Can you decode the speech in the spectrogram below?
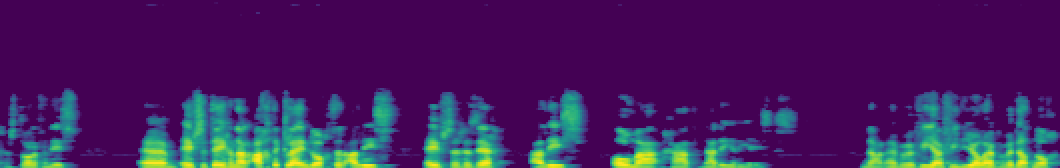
gestorven is, ehm, heeft ze tegen haar achterkleindochter Alice, heeft ze gezegd, Alice, oma gaat naar de Heer Jezus. Nou, dan hebben we via video hebben we dat nog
